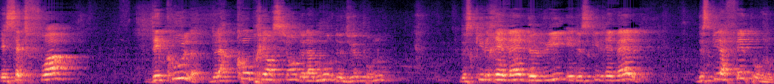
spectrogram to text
Et cette foi découle de la compréhension de l'amour de Dieu pour nous, de ce qu'il révèle de lui et de ce qu'il révèle de ce qu'il a fait pour nous.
